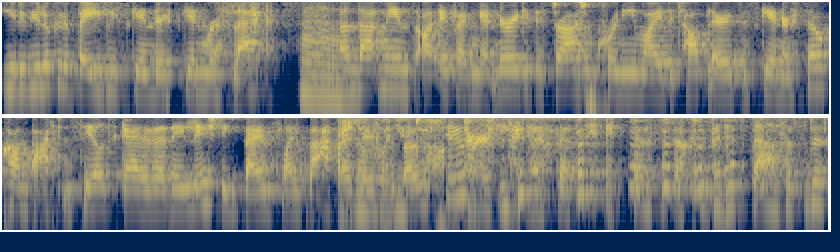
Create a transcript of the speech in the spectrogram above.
You know, if you look at a baby's skin, their skin reflects. Mm. And that means uh, if I can get nerdy, the stratum corneae, the top layers of skin are so compact and sealed together that they literally bounce like back as they're supposed to. Nerdy. so it's so seductive in itself, isn't it?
